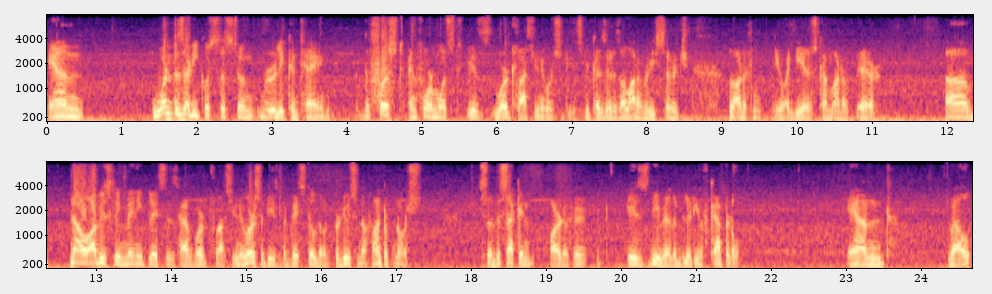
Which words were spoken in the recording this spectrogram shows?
And what does that ecosystem really contain? The first and foremost is world-class universities because there is a lot of research, a lot of new ideas come out of there. Um, now, obviously, many places have world-class universities, but they still don't produce enough entrepreneurs. So the second part of it is the availability of capital. And well,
